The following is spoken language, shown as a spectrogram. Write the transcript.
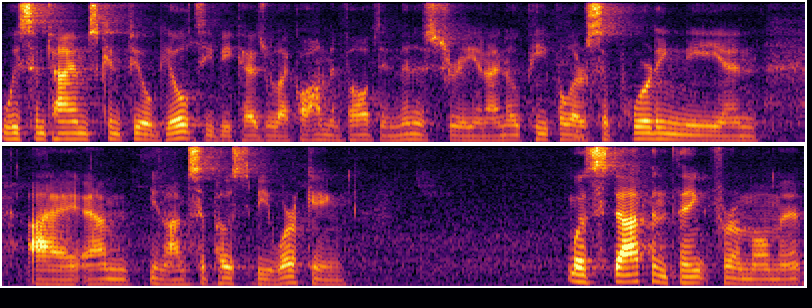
We sometimes can feel guilty because we're like, oh, I'm involved in ministry and I know people are supporting me and I am, you know, I'm supposed to be working. Well, stop and think for a moment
